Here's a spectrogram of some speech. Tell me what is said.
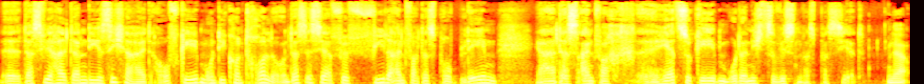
äh, dass wir halt dann die Sicherheit aufgeben und die Kontrolle. Und das ist ja für viele einfach das Problem, ja, das einfach äh, herzugeben oder nicht zu wissen, was passiert. Ja.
